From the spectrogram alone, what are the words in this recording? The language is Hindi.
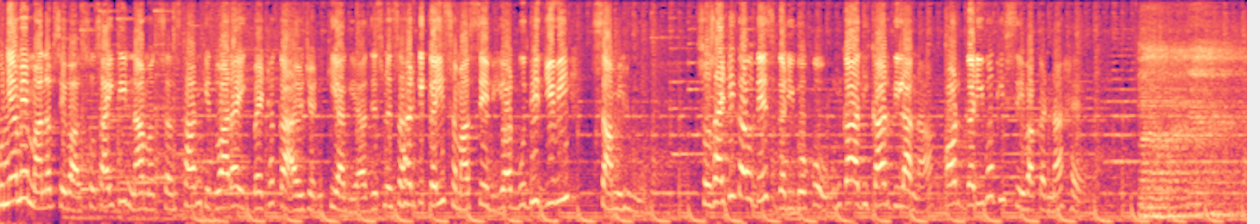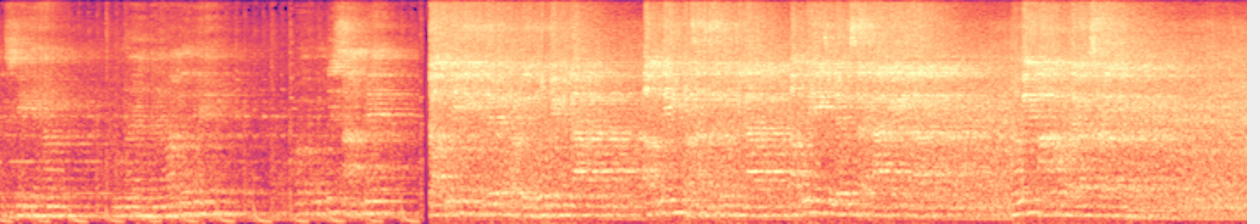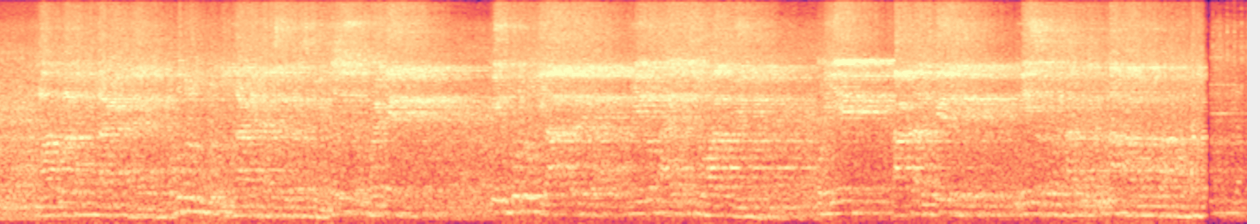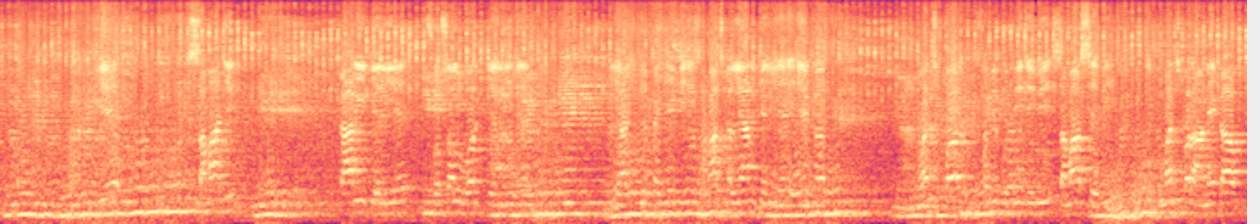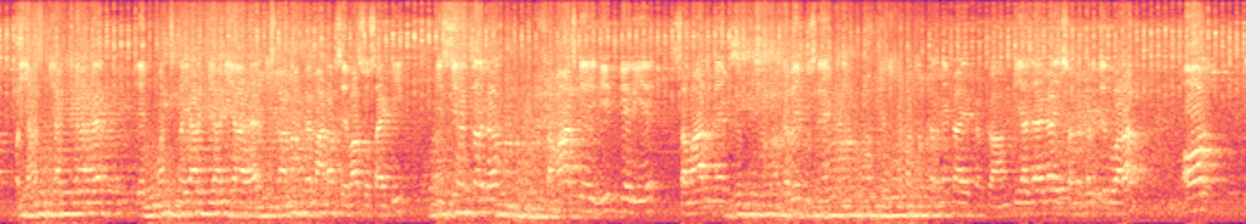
पूर्णिया में मानव सेवा सोसाइटी नामक संस्थान के द्वारा एक बैठक का आयोजन किया गया, जिसमें शहर के कई समाज सेवी और बुद्धिजीवी शामिल हुए। सोसाइटी का उद्देश्य गरीबों को उनका अधिकार दिलाना और गरीबों की सेवा करना है। इसके लिए कार्य के लिए सोशल वर्क के लिए यानी कि कहिए कि समाज कल्याण के लिए, एक मंच पर सभी बुद्धिजीवी समाज से भी एक मंच पर आने का प्रयास किया गया है। एक मंच तैयार किया गया है, जिसका नाम है मानव सेवा सोसाइटी। इसके अंतर्गत समाज के हित के लिए, समाज में दबे कुचले गरीबों करने का एक काम किया जाएगा इस संगठन के द्वारा। और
